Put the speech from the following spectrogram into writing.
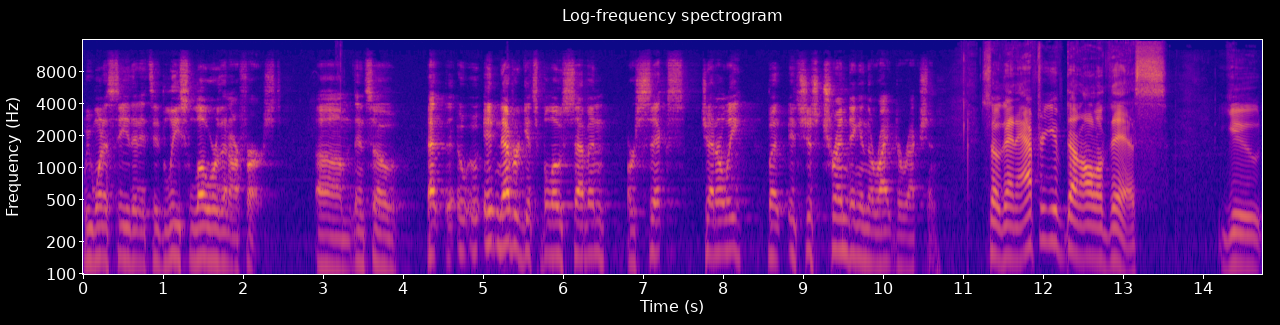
we want to see that it's at least lower than our first. Um, and so that it never gets below seven or six generally, but it's just trending in the right direction. So then, after you've done all of this, you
